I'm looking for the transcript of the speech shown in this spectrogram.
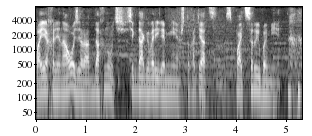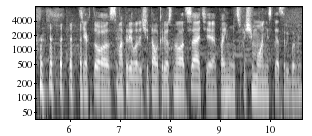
поехали на озеро отдохнуть. Всегда говорили мне, что хотят спать с рыбами. Те, кто смотрел или читал Крестного Отца, те поймут, почему они спят с рыбами.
